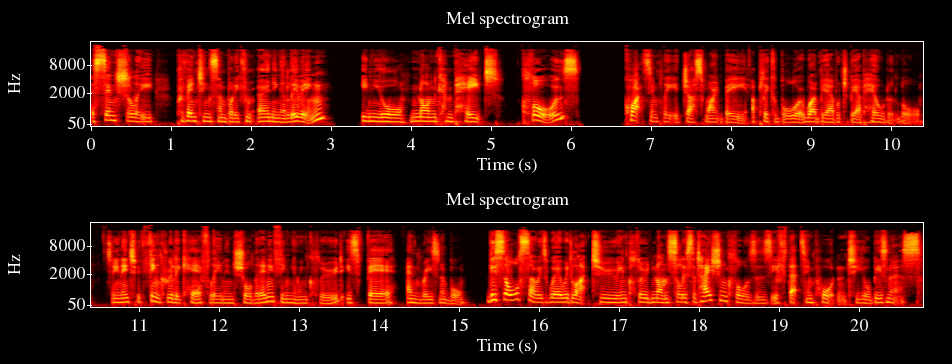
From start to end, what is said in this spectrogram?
essentially preventing somebody from earning a living in your non compete clause, quite simply, it just won't be applicable or it won't be able to be upheld at law. So you need to think really carefully and ensure that anything you include is fair and reasonable. This also is where we'd like to include non solicitation clauses if that's important to your business.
